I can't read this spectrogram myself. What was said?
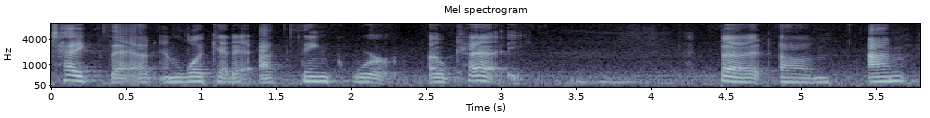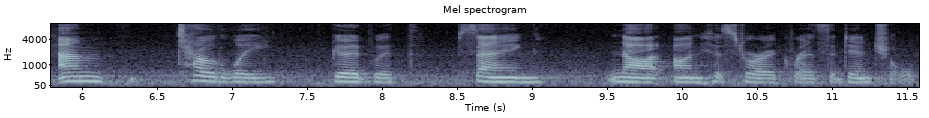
take that and look at it, I think we're okay. But um, I'm, I'm totally good with saying not on historic residential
